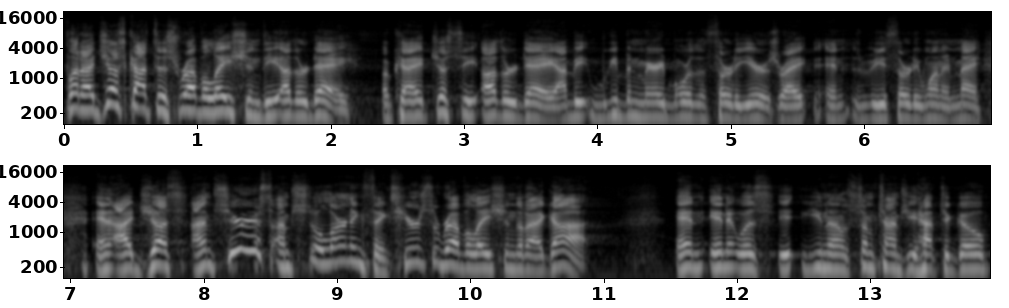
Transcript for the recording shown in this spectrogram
But I just got this revelation the other day okay? Just the other day. I mean, we've been married more than 30 years, right? And it'll be 31 in May. And I just, I'm serious, I'm still learning things. Here's the revelation that I got. and, and it was, it, you know, sometimes you have to go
